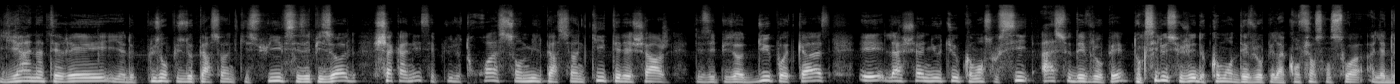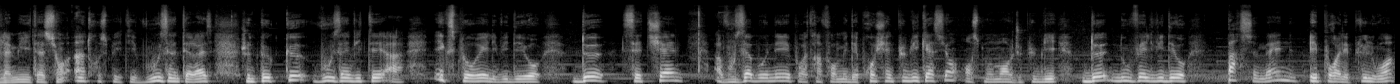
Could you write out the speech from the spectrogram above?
y a un intérêt, il y a de plus en plus de personnes qui suivent ces épisodes. Chaque année, c'est plus de 300 000 personnes qui téléchargent des épisodes du podcast et la chaîne YouTube commence aussi à se développer. Donc si le sujet de comment développer la confiance en soi à l'aide de la méditation introspective vous intéresse, je ne peux que vous inviter à explorer les vidéos de cette chaîne, à vous abonner pour être informé des prochaines publications. En ce moment, je publie de nouvelles vidéos par semaine. Et pour aller plus loin,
